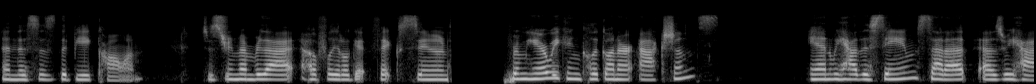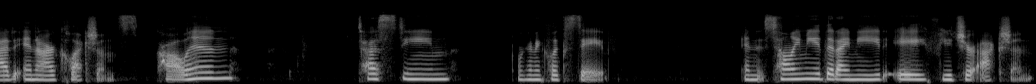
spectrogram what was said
and this is the B column. Just remember that. Hopefully it'll get fixed soon. From here, we can click on our actions and we have the same setup as we had in our collections. Call in, testing. We're going to click save. And it's telling me that I need a future action.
